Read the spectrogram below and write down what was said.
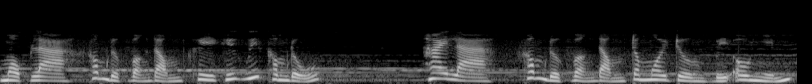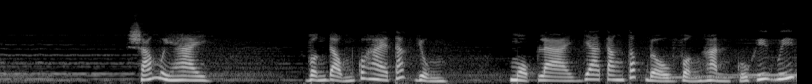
Một là không được vận động khi khí huyết không đủ. Hai là không được vận động trong môi trường bị ô nhiễm. 62. Vận động có hai tác dụng. Một là gia tăng tốc độ vận hành của khí huyết,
